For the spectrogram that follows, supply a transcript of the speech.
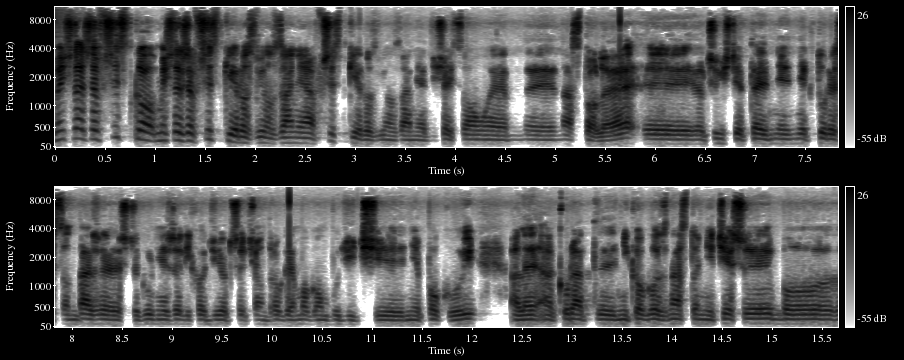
Myślę, że wszystko, myślę, że wszystkie rozwiązania, wszystkie rozwiązania dzisiaj są e, e, na stole. E, oczywiście te nie, niektóre sondaże, szczególnie jeżeli chodzi o trzecią drogę, mogą budzić niepokój, ale akurat nikogo z nas to nie cieszy, bo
